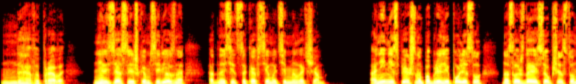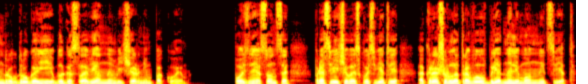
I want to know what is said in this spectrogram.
Да, вы правы. Нельзя слишком серьезно относиться ко всем этим мелочам. Они неспешно побрели по лесу, наслаждаясь обществом друг друга и благословенным вечерним покоем. Позднее солнце, просвечивая сквозь ветви, окрашивало траву в бледно-лимонный цвет.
